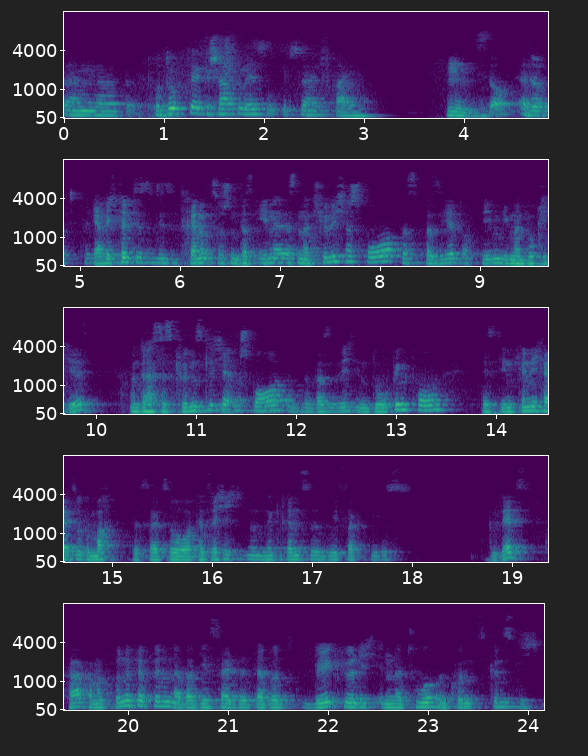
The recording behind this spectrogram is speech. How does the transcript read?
ähm, äh, Produkte geschaffen ist, und gibst du halt frei. Hm. Auch, also Ja, aber ich finde diese, diese Trennung zwischen das eine ist ein natürlicher Sport, das basiert auf dem, wie man wirklich ist. Und das ist künstliche im Sport, was ist in Dopingform, das, den finde ich halt so gemacht. Das ist halt so tatsächlich eine Grenze, wo ich sage, die ist gesetzt. Klar, kann man Gründe für finden, aber die ist halt, da wird willkürlich in Natur und Kunst künstlich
